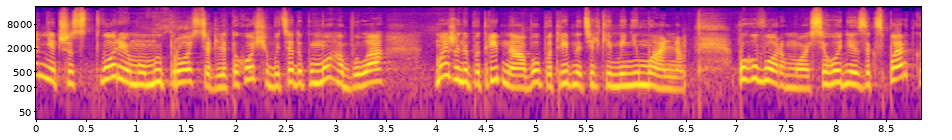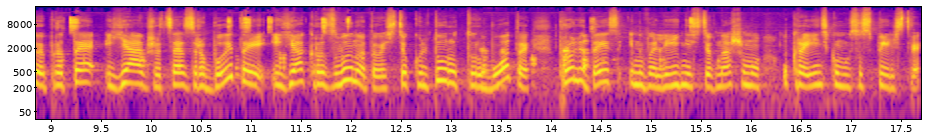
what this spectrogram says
питання: чи створюємо ми простір для того, щоб ця допомога була майже не потрібна або потрібна тільки мінімальна? Поговоримо сьогодні з експерткою про те, як же це зробити і як розвинути ось цю культуру турботи про людей з інвалідністю в нашому українському суспільстві.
